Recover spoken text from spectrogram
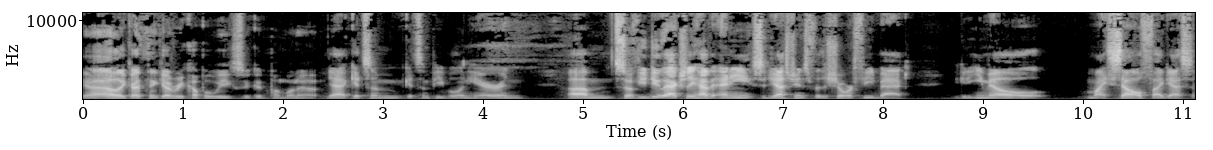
Yeah, like I think every couple weeks we could pump one out. yeah, get some get some people in here and um, so if you do actually have any suggestions for the show or feedback, you can email myself, I guess.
